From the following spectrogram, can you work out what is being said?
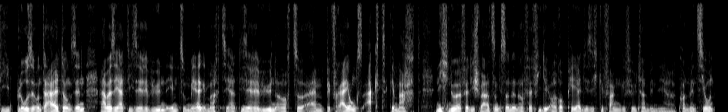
die bloße Unterhaltung sind, aber sie hat diese Revuen eben zu mehr gemacht. Sie hat diese Revuen auch zu einem Befreiungsakt gemacht, nicht nur für die Schwarzen, sondern auch für viele Europäer, die sich gefangen gefühlt haben in ihrer Konvention.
